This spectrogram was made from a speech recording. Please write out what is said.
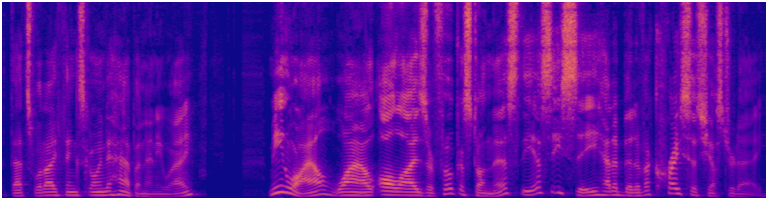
but that's what I think is going to happen anyway. Meanwhile, while all eyes are focused on this, the SEC had a bit of a crisis yesterday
